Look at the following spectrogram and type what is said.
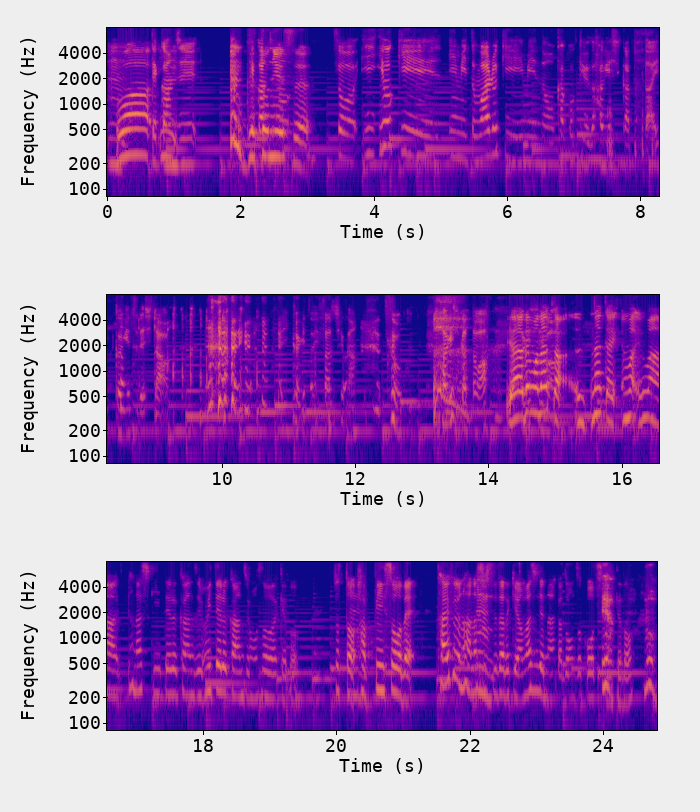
うん。うわーって感じグッドニュースそうい良き意味と悪き意味の過呼吸が激しかった1ヶ月でした。1ヶ月に3週間。そう激しかったわ。いやでもなんかなんか今今話聞いてる感じ見てる感じもそうだけどちょっとハッピーそうで、台風の話してた時はマジでなんかどん底落ちてたけど、もう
